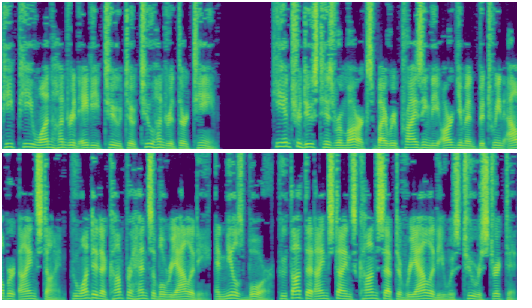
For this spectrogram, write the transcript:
pp 182–213. He introduced his remarks by reprising the argument between Albert Einstein, who wanted a comprehensible reality, and Niels Bohr, who thought that Einstein's concept of reality was too restricted.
